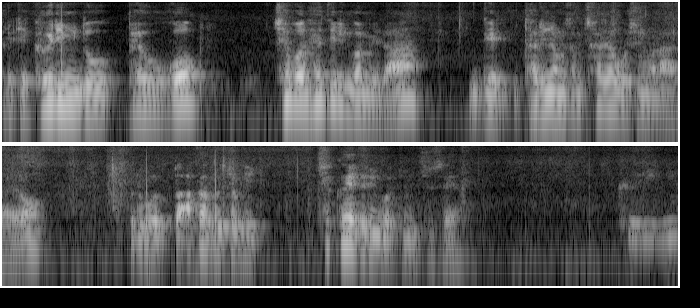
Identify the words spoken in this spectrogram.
이렇게 그림도 배우고 채번 해 드린 겁니다. 이제 다른 영상 찾아보시면 알아요. 그리고 또 아까 그 저기 체크해드린 것 좀 주세요. 그림이요?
